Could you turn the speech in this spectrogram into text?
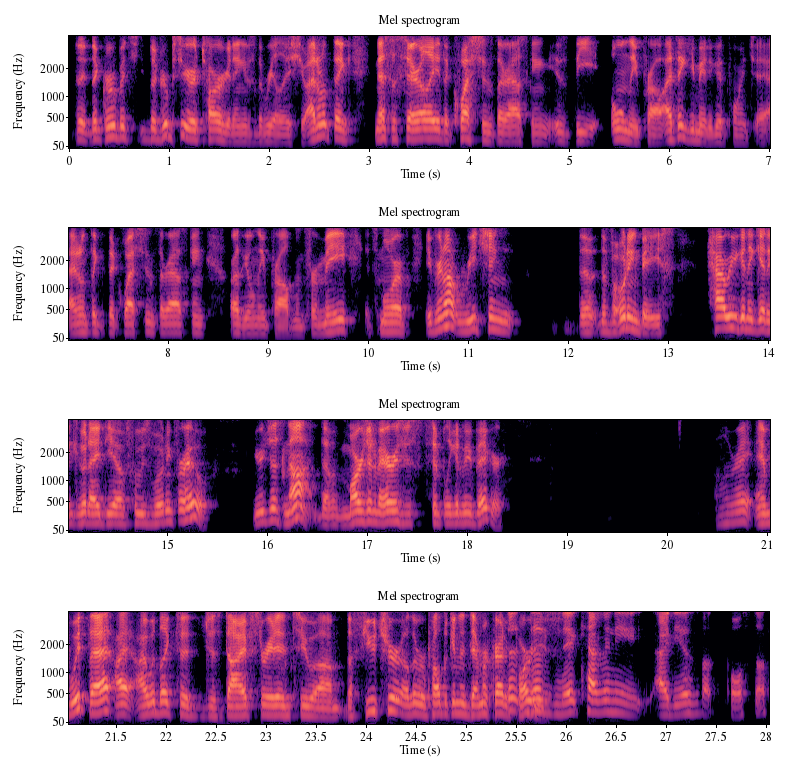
the, the group the groups you're targeting is the real issue. I don't think necessarily the questions they're asking is the only problem. I think you made a good point, Jay. I don't think the questions they're asking are the only problem. For me, it's more of if you're not reaching the the voting base, how are you going to get a good idea of who's voting for who? You're just not. The margin of error is just simply going to be bigger. All right, and with that, I, I would like to just dive straight into um, the future of the Republican and Democratic does, parties. Does Nick have any ideas about the poll stuff?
